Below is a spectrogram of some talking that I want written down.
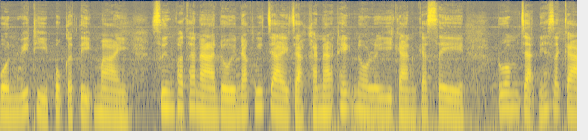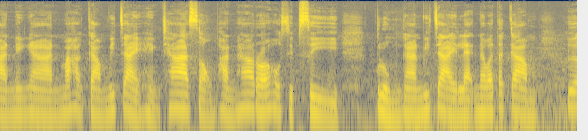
บนวิถีปกติใหม่ ซึ่งพัฒนาโดยนักวิจัยจากคณะเทคโนโลยีการเกษตร ร่วมจัดนิทรรศการในงาน มหกรรมวิจัยแห่งชาติ 2564 กลุ่มงานวิจัยและนวัตกรรม เพื่อ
